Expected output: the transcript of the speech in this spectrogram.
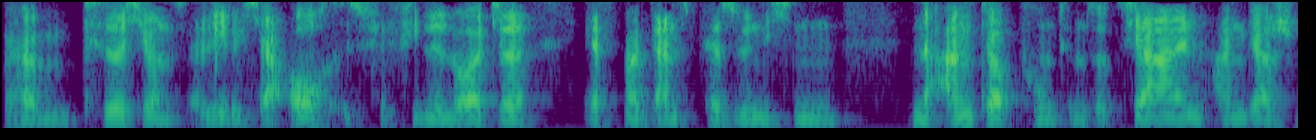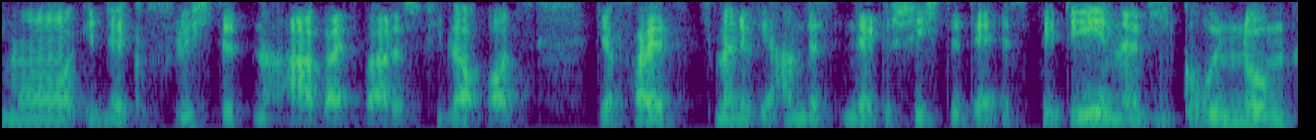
ähm, Kirche, und das erlebe ich ja auch, ist für viele Leute erstmal ganz persönlich ein, ein Ankerpunkt im sozialen Engagement, in der geflüchteten Arbeit war das vielerorts der Fall. Ich meine, wir haben das in der Geschichte der SPD, ne? die Gründung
